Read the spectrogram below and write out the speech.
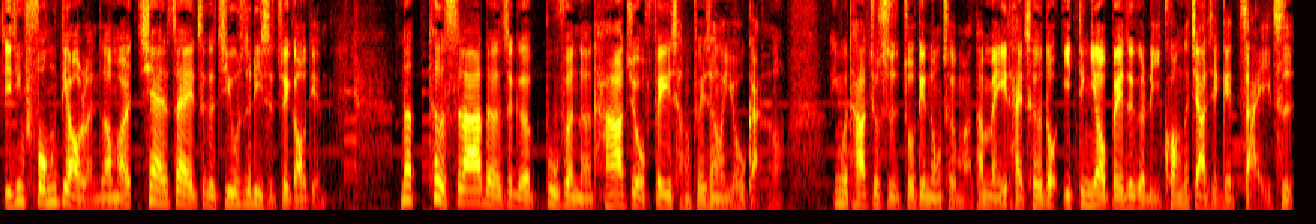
已经疯掉了，你知道吗？而现在在这个几乎是历史最高点。那特斯拉的这个部分呢，它就非常非常的有感了，因为它就是做电动车嘛，它每一台车都一定要被这个锂矿的价钱给宰一次。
